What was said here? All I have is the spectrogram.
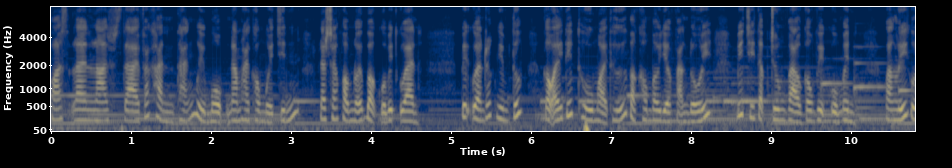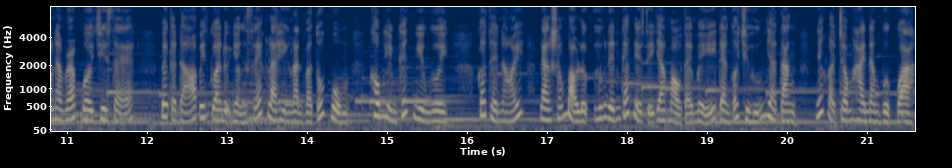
Fastland Lifestyle phát hành tháng 11 năm 2019 là sản phẩm nổi bật của Big One. Big One rất nghiêm túc, cậu ấy tiếp thu mọi thứ và không bao giờ phản đối, biết chỉ tập trung vào công việc của mình. Quản lý của nam rapper chia sẻ, bên cạnh đó Big One được nhận xét là hiền lành và tốt bụng, không hiềm khích nhiều người. Có thể nói, làn sóng bạo lực hướng đến các nghệ sĩ da màu tại Mỹ đang có chiều hướng gia tăng, nhất là trong hai năm vừa qua.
